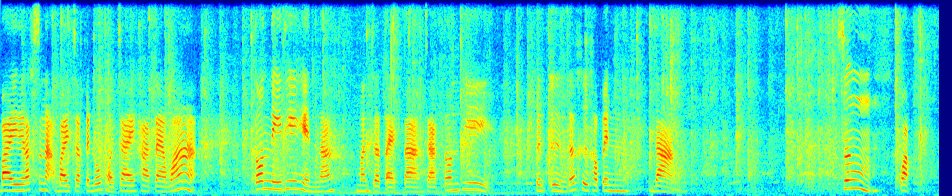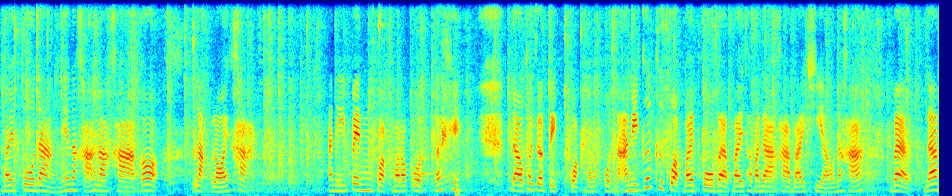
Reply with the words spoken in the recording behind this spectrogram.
ใบลักษณะใบจะเป็นรูปหัวใจค่ะ แต่ว่าต้นนี้ที่เห็นนะ มันจะแตกต่างจากต้นที่อื่นๆก็คือเขาเป็นด่าง ซึ่งกวักใบโพด่างเนี่ยนะคะ ราคาก็หลักร้อยค่ะ อันนี้เป็นกวักมรกตเอ้ยดาวเขาจะติดกวักมรกตนะ อันนี้ก็คือกวักใบโพแบบใบธรรมดาค่ะใบเขียวนะคะ แบบดั้ง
